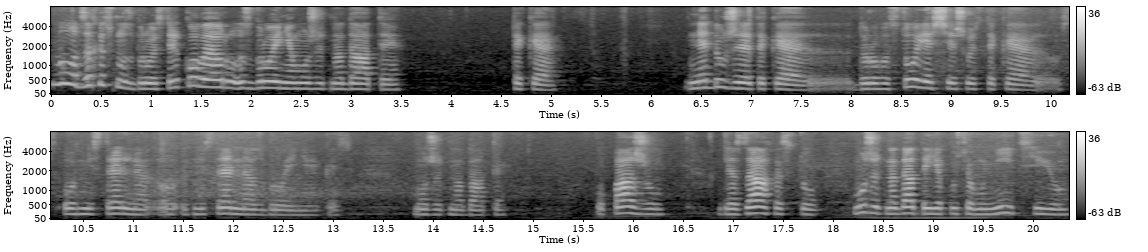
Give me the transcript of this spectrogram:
Ну, от захисну зброю, стрілкове ору- озброєння можуть надати. Таке. Не дуже таке е, дорогостояще, щось таке огністрельне, огністрельне озброєння якесь можуть надати. Попажу для захисту, можуть надати якусь амуніцію.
